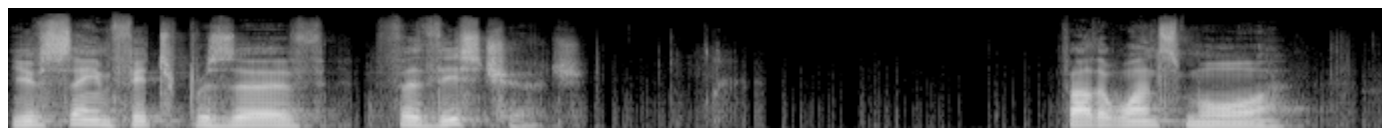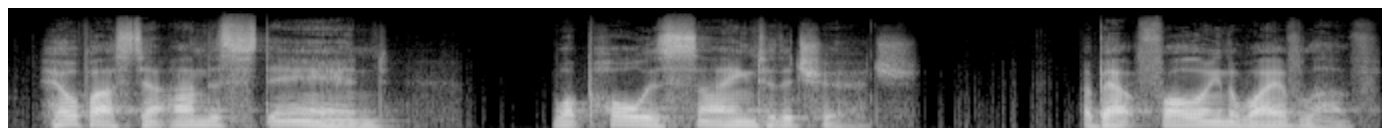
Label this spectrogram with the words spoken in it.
you've seen fit to preserve for this church. Father, once more, help us to understand what Paul is saying to the church about following the way of love.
